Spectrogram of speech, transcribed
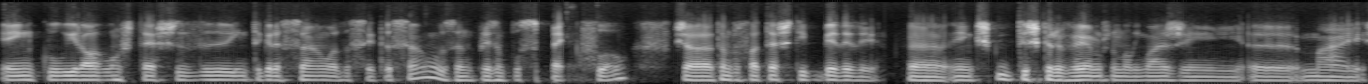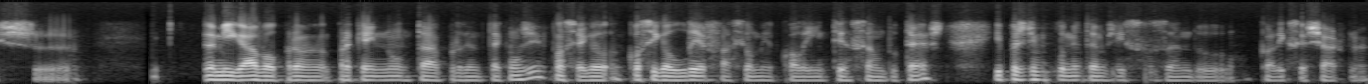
é incluir alguns testes de integração ou de aceitação, usando, por exemplo, o SpecFlow, já estamos a falar de testes tipo BDD, uh, ah, em que descrevemos numa linguagem uh, mais uh, amigável para, para quem não está por dentro de tecnologia, consiga, consiga ler facilmente qual é a intenção do teste e depois implementamos isso usando o código C Sharp. Não é?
